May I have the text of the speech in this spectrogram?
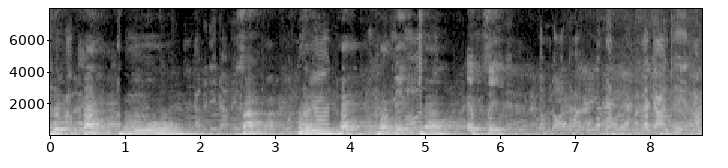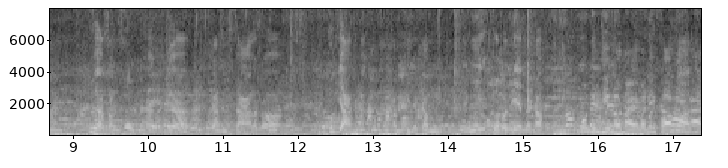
ฟุตบอลครูสันบุรีพบโทนนิ่งโชว์เอฟซีย่อมดอนนะครับก็เป็นรายการที่ทำ พื่อสังคมนะฮะเพื่อการศึกษาแล้วก็ทุกอย่างนะทำกิจกรรมอย่างนี้ทั่วประเทศนะครับ พูดถึงทีมเราหน่อยวันนี้ฟอร์มเราหน้า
